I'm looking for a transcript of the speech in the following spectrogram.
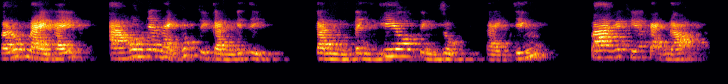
Và lúc này thấy à hôn nhân hạnh phúc thì cần cái gì? Cần tình yêu tình dục tài chính ba cái khía cạnh đó.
